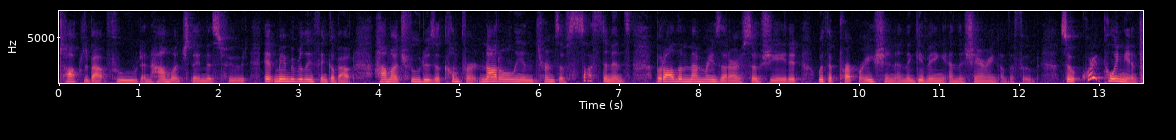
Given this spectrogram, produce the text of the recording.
talked about food and how much they missed food. It made me really think about how much food is a comfort, not only in terms of sustenance, but all the memories that are associated with the preparation and the giving and the sharing of the food. So quite poignant.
